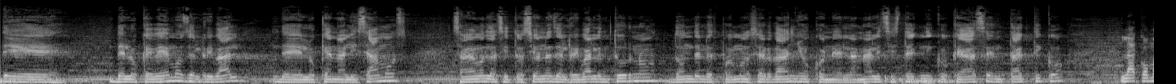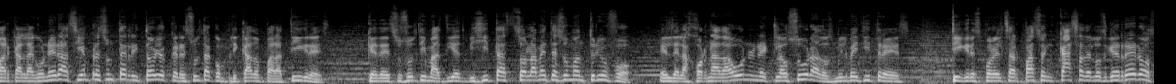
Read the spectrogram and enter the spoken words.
de, de lo que vemos del rival, de lo que analizamos. Sabemos las situaciones del rival en turno, dónde les podemos hacer daño con el análisis técnico que hacen, táctico. La comarca lagunera siempre es un territorio que resulta complicado para Tigres, que de sus últimas 10 visitas solamente suma un triunfo, el de la jornada 1 en el clausura 2023. Tigres por el zarpazo en casa de los guerreros,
